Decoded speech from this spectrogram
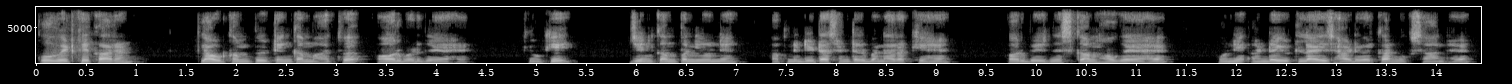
कोविड के कारण क्लाउड कंप्यूटिंग का महत्व और बढ़ गया है, क्योंकि जिन कंपनियों ने अपने डेटा सेंटर बना रखे हैं और बिज़नेस कम हो गया है, उन्हें अंडर यूटिलाइज हार्डवेयर का नुकसान है।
